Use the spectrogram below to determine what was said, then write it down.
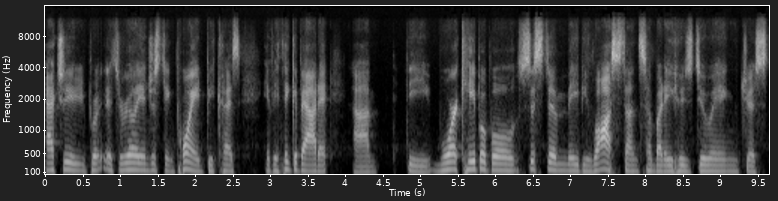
actually it's a really interesting point because if you think about it um, the more capable system may be lost on somebody who's doing just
